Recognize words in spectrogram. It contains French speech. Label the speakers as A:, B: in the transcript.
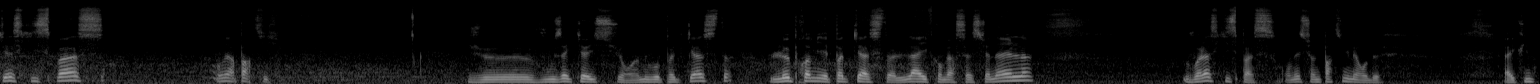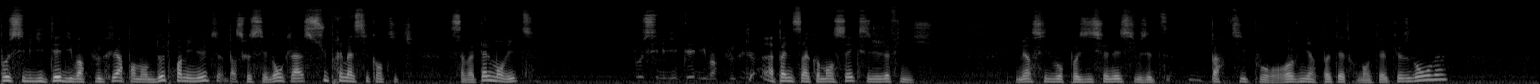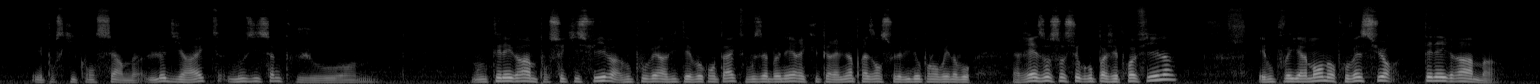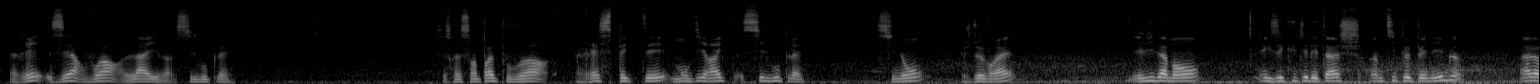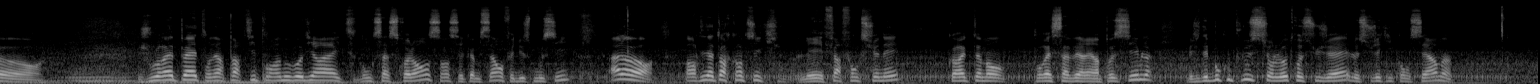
A: Qu'est-ce qui se passe? On est reparti. Je vous accueille sur un nouveau podcast. Le premier podcast live conversationnel. Voilà ce qui se passe. On est sur une partie numéro 2. Avec une possibilité d'y voir plus clair pendant 2-3 minutes, parce que c'est donc la suprématie quantique. Ça va tellement vite. possibilité d'y voir plus clair. À peine ça a commencé que c'est déjà fini. Merci de vous repositionner si vous êtes parti pour revenir peut-être dans quelques secondes. Et pour ce qui concerne le direct, nous y sommes toujours. Donc Telegram, pour ceux qui suivent, vous pouvez inviter vos contacts, vous abonner, récupérer le lien présent sous la vidéo pour l'envoyer dans vos réseaux sociaux, groupages et profils. Et vous pouvez également nous retrouver sur Telegram, réservoir live, s'il vous plaît. Ce serait sympa de pouvoir respecter mon direct, s'il vous plaît. Sinon, je devrais évidemment exécuter des tâches un petit peu pénibles. Alors, je vous le répète, on est reparti pour un nouveau direct. Donc ça se relance, hein, c'est comme ça, on fait du smoothie. Alors, ordinateur quantique, les faire fonctionner correctement pourrait s'avérer impossible. Mais j'étais beaucoup plus sur l'autre sujet, le sujet qui concerne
